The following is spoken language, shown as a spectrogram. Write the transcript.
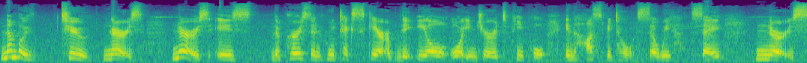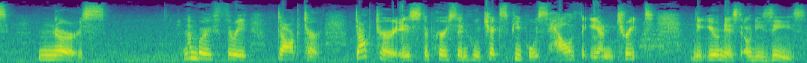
Number two, nurse. Nurse is the person who takes care of the ill or injured people in the hospital. So we say nurse, nurse. Number three, doctor. Doctor is the person who checks people's health and treat the illness or disease.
